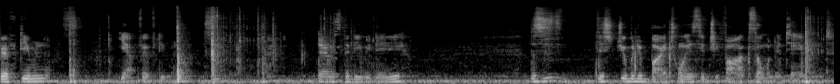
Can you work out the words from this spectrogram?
50 minutes? Yeah, 50 minutes. there's the DVD. This is distributed by 20th Century Fox Home Entertainment.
